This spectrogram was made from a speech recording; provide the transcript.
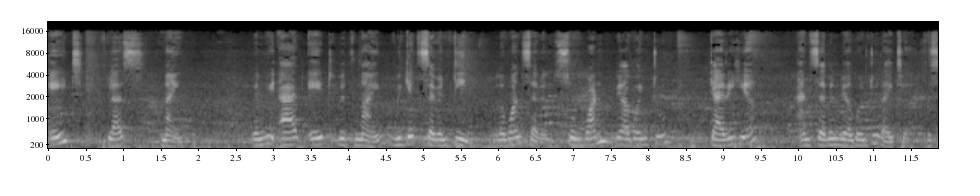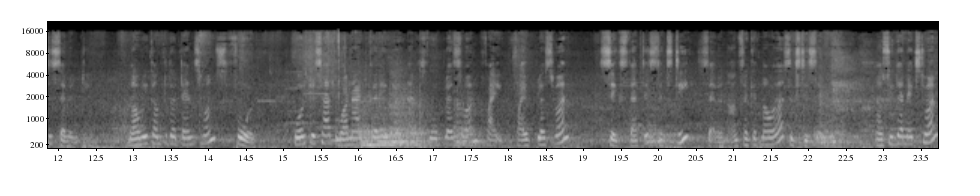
8 plus 9. When we add 8 with 9, we get 17 the 1 7 so 1 we are going to carry here and 7 we are going to write here this is 17 now we come to the tens ones 4 4 के साथ 1 ऐड करेंगे that is 4 plus 1 5 5 plus 1 6 that is 67 answer कितना होगा 67 now see the next one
